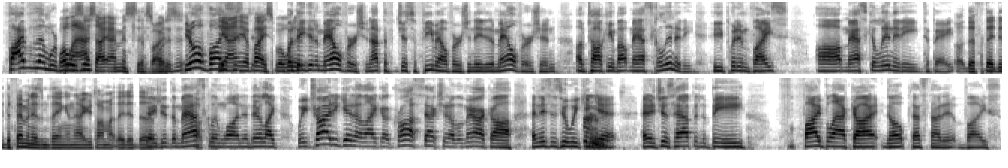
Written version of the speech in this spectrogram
Five of them were What black. was this? I, I missed this. What Vice. is it? You know, Vice. Yeah, is- yeah, Vice. But, what they is- did a male version, not the, just a female version. They did a male version of talking about masculinity. You put in Vice uh, masculinity debate. Uh, the, they did the feminism thing, and now you're talking about they did the. they did the masculine one, and they're like, we try to get a like a cross section of America, and this is who we can get, and it just happened to be f- five black guy. Nope, that's not it. Vice.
